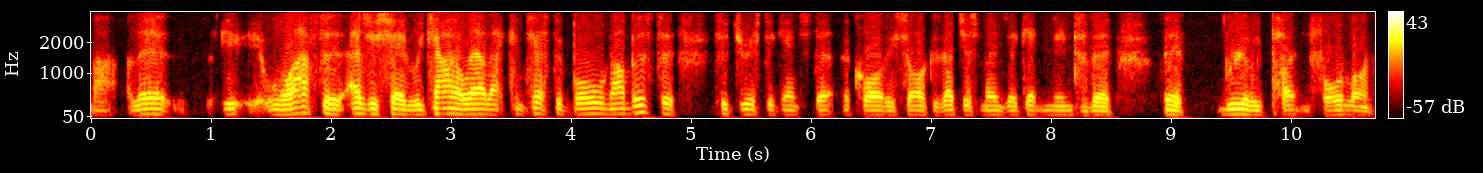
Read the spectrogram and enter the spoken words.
we'll have to, as you said, we can't allow that contested ball numbers to, to drift against the, a quality side because that just means they're getting into the, the really potent forward line.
